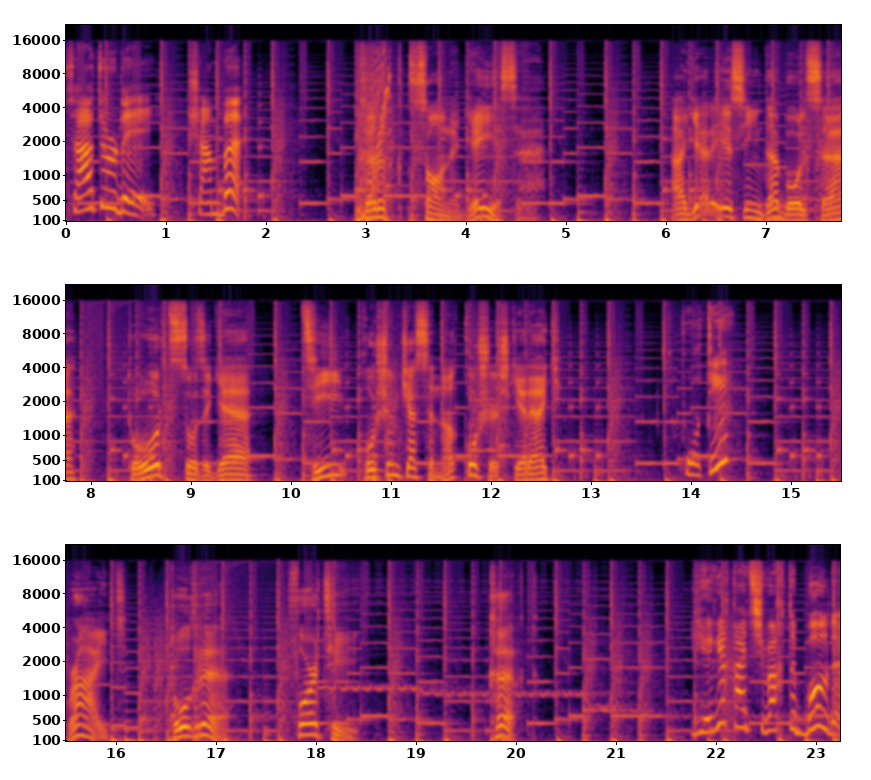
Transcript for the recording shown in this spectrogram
Saturday, shanba. 40 soniga esa agar esingda bo'lsa 4 so'ziga t qo'shimchasini qo'shish kerak. 40, right. To'g'ri. 40 40 yerga qaytish vaqti bo'ldi.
